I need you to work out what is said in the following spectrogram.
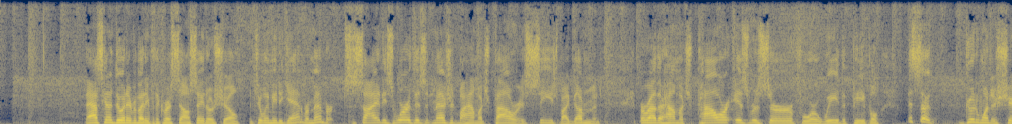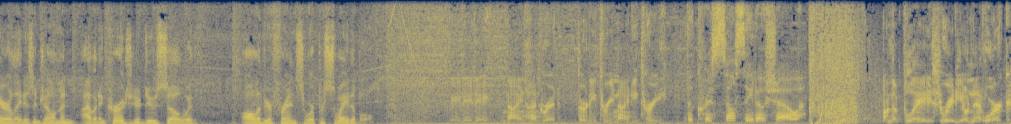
That's going to do it, everybody, for the Chris Salcedo Show. Until we meet again, remember, society's worth isn't measured by how much power is seized by government, but rather how much power is reserved for we, the people. This is a good one to share, ladies and gentlemen. I would encourage you to do so with all of your friends who are persuadable. 888 900 3393. The Chris Salcedo Show. On the Blaze Radio Network.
